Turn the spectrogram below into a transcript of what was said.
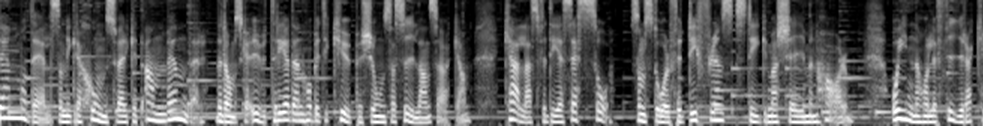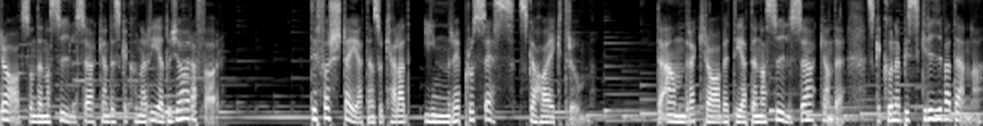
Den modell som Migrationsverket använder när de ska utreda en hbtq-persons asylansökan kallas för DSSO, som står för Difference, Stigma, Shame and Harm och innehåller fyra krav som den asylsökande ska kunna redogöra för. Det första är att en så kallad inre process ska ha ägt rum. Det andra kravet är att den asylsökande ska kunna beskriva denna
